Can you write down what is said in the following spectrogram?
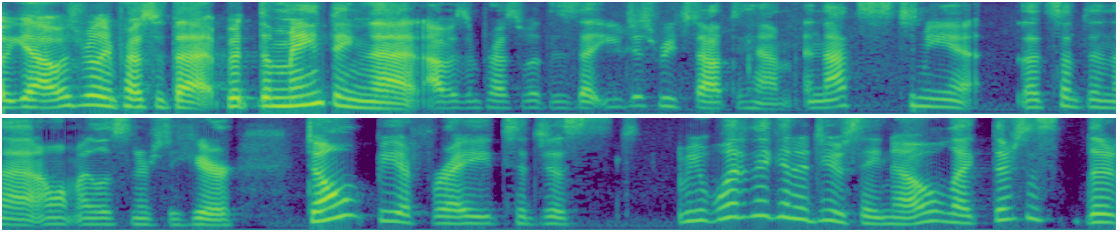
yeah, I was really impressed with that. But the main thing that I was impressed with is that you just reached out to him, and that's to me that's something that I want my listeners to hear. Don't be afraid to just. I mean, what are they going to do? Say no? Like, there's this, there,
